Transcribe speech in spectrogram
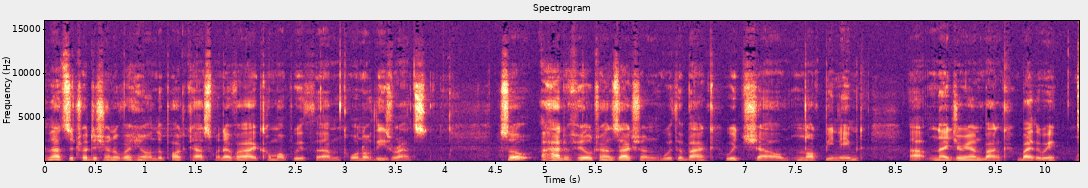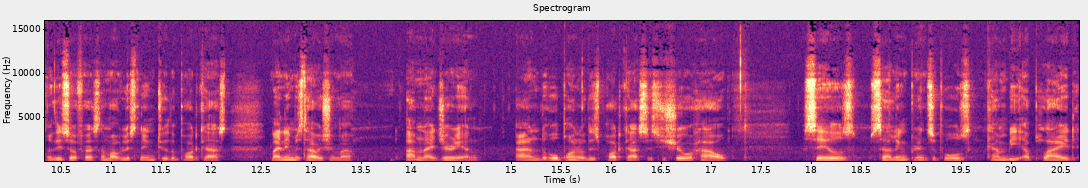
that's the tradition over here on the podcast whenever I come up with um, one of these rants. So, I had a failed transaction with a bank which shall not be named. Uh, Nigerian Bank, by the way. This is your first time of listening to the podcast, my name is Tavershima. I'm Nigerian, and the whole point of this podcast is to show how sales, selling principles can be applied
